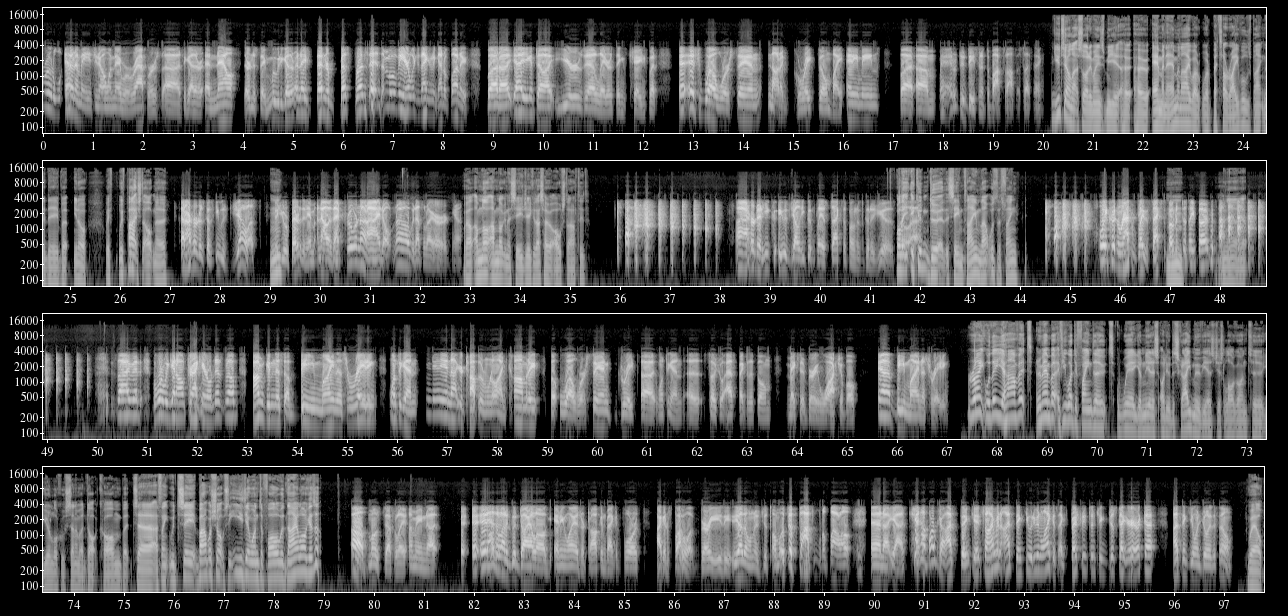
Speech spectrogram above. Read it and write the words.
brutal enemies, you know, when they were rappers uh, together, and now they're in the same movie together, and they then they're best friends in the movie here, which is actually kind of funny. But uh, yeah, you can tell years uh, later things change, but it's well worth seeing. Not a great film by any means, but um, it'll do decent at the box office, I think. You telling that story reminds me how, how Eminem and I were, were bitter rivals back in the day, but you know we've we've patched it up now. And I heard it's because he was jealous that you were better than him. Now, is that true or not? I don't know, but that's what I heard. Yeah. Well, I'm not. I'm not going to say Jay because that's how it all started. I heard that he he was jealous he couldn't play a saxophone as good as you. Well, so, he, he uh, couldn't do it at the same time. That was the thing. Oh, he couldn't rap and play the saxophone Mhm. at the same time. Yeah, yeah. Simon, before we get off track here on this film, I'm giving this a B minus rating. Once again, eh, not your top of the line comedy, but well worth seeing. Great, uh, once again, uh, social aspect of the film makes it very watchable. Yeah, B minus rating. Right, well, there you have it. Remember, if you want to find out where your nearest audio described movie is, just log on to yourlocalcinema.com. But uh, I think we'd say Barbershop's the easier one to follow with dialogue, is it? Oh, most definitely. I mean, uh, it, it has a lot of good dialogue anyway as they're talking back and forth. I can follow it very easy. The other one is just almost impossible to follow. And uh, yeah, check out Barbershop. I think it, Simon. I think you would even like it, especially since you just got your haircut. I think you'll enjoy the film. Well,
